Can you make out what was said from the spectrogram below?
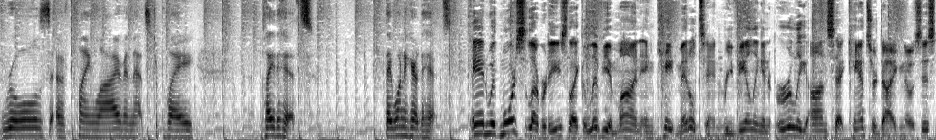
rules of playing live, and that's to play play the hits. They want to hear the hits. And with more celebrities like Olivia Munn and Kate Middleton revealing an early onset cancer diagnosis,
